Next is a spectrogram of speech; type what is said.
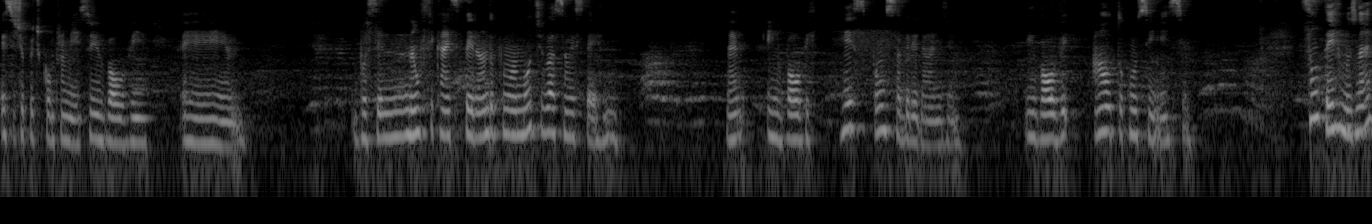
esse tipo de compromisso envolve é, você não ficar esperando por uma motivação externa, né? envolve responsabilidade, envolve autoconsciência. São termos, né?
